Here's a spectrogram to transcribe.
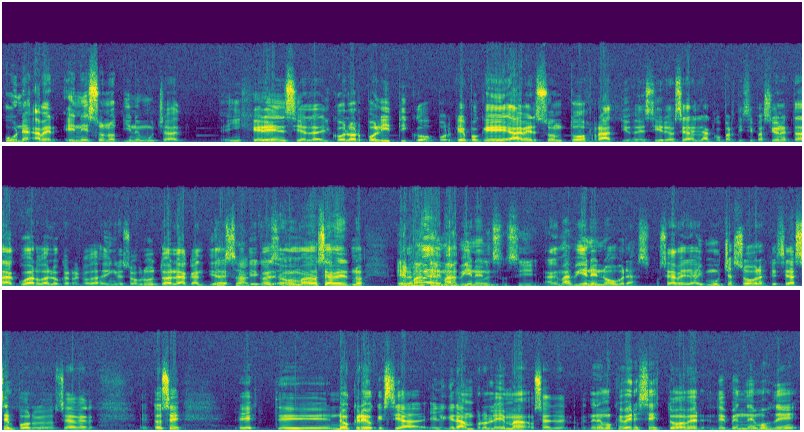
Una, a ver, en eso no tiene mucha injerencia el color político. ¿Por qué? Porque, a ver, son todos ratios, es decir, o sea, la coparticipación está de acuerdo a lo que recaudás de ingresos brutos, a la cantidad Exacto, de cosas. sí. O sea, a ver, no. pero después además vienen, eso, sí. Además vienen obras. O sea, a ver, hay muchas obras que se hacen por, o sea, a ver, entonces. Este, no creo que sea el gran problema, o sea, lo que tenemos que ver es esto, a ver, dependemos de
